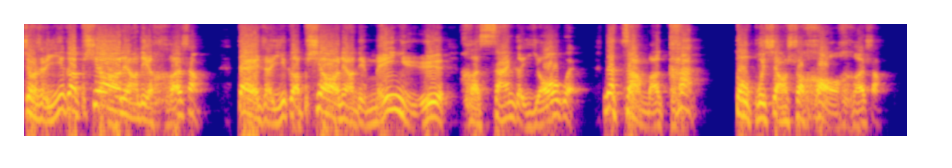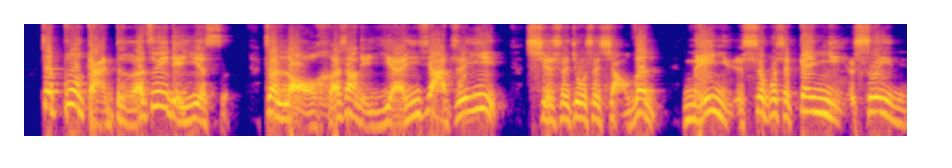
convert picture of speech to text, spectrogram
就是一个漂亮的和尚带着一个漂亮的美女和三个妖怪，那怎么看都不像是好和尚。这不敢得罪的意思。这老和尚的言下之意，其实就是想问美女是不是跟你睡呢？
